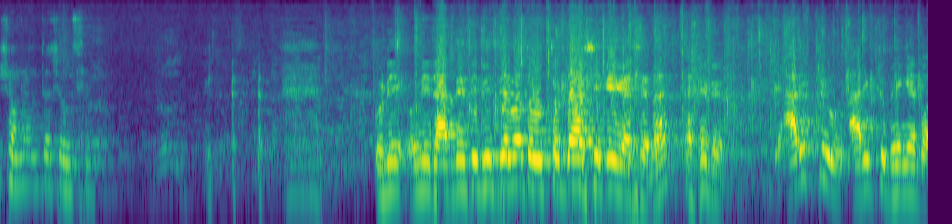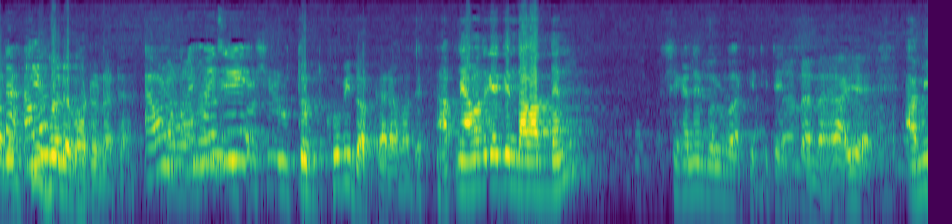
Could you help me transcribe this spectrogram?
সংগ্রাম তো চলছে। উনি উনি রাজনীতিবিদদের মতো উত্তর দেওয়া শিখে গেছে না আরেকটু আরেকটু ভেঙে বলেন কি হলো ঘটনাটা? আমার মনে হয় যে- প্রশ্নের উত্তর খুবই দরকার আমাদের। আপনি আমাদেরকে একদিন দাওয়াত দেন। সেখানে বলব আর কি ডিটেল না না না আমি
